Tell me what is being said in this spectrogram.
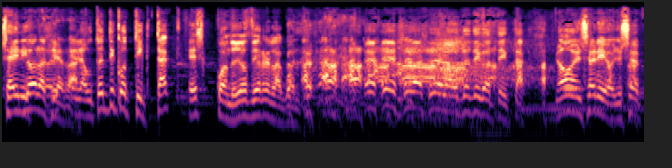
Se ha iniciado la el, cierras. el auténtico tic-tac es cuando yo cierre la cuenta. Ese va a ser el auténtico tic-tac. No, en serio, Josep.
